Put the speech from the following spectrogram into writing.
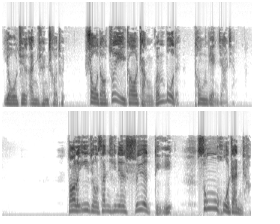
友军安全撤退，受到最高长官部的通电嘉奖。到了一九三七年十月底，淞沪战场，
